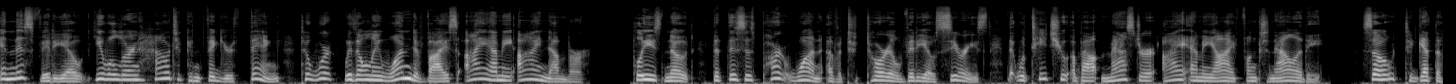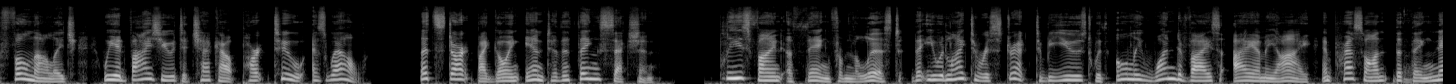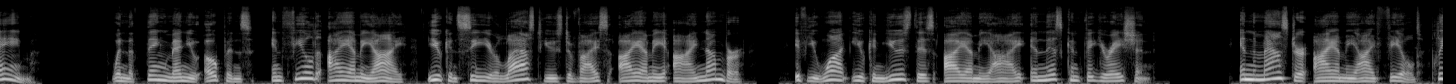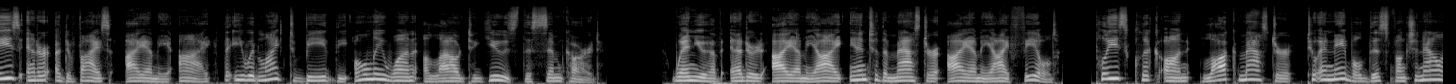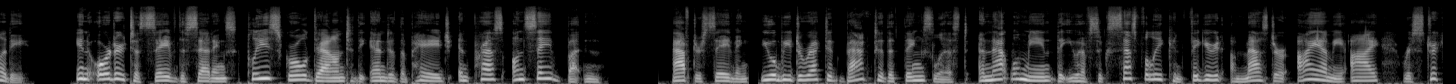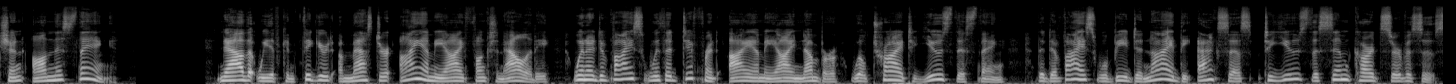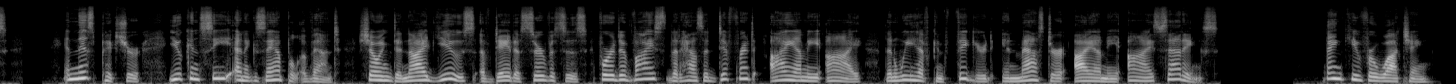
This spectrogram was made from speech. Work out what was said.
In this video, you will learn how to configure Thing to work with only one device IMEI number. Please note that this is part one of a tutorial video series that will teach you about master IMEI functionality. So, to get the full knowledge, we advise you to check out part two as well. Let's start by going into the Things section. Please find a thing from the list that you would like to restrict to be used with only one device IMEI and press on the thing name. When the Thing menu opens, in field IMEI, you can see your last used device IMEI number. If you want, you can use this IMEI in this configuration. In the Master IMEI field, please enter a device IMEI that you would like to be the only one allowed to use this SIM card. When you have entered IMEI into the Master IMEI field, please click on Lock Master to enable this functionality. In order to save the settings, please scroll down to the end of the page and press on Save button. After saving, you will be directed back to the Things list, and that will mean that you have successfully configured a master IMEI restriction on this thing. Now that we have configured a master IMEI functionality, when a device with a different IMEI number will try to use this thing, the device will be denied the access to use the SIM card services. In this picture, you can see an example event showing denied use of data services for a device that has a different IMEI than we have configured in master IMEI settings. Thank you for watching.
